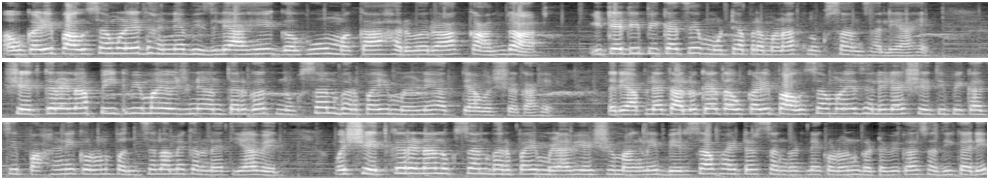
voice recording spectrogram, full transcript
अवकाळी पावसामुळे धान्य भिजले आहे गहू मका हरभरा कांदा इत्यादी पिकाचे मोठ्या प्रमाणात नुकसान झाले आहे. शेतकऱ्यांना पीक विमा योजनेअंतर्गत नुकसान भरपाई मिळणे अत्यावश्यक आहे. तरी आपल्या तालुक्यात अवकाळी पावसामुळे झालेल्या शेती पिकाची पाहणी करून पंचनामे करण्यात यावेत व शेतकऱ्यांना नुकसान भरपाई मिळावी अशी मागणी बिरसा फायटर संघटनेकडून गटविकास अधिकारी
